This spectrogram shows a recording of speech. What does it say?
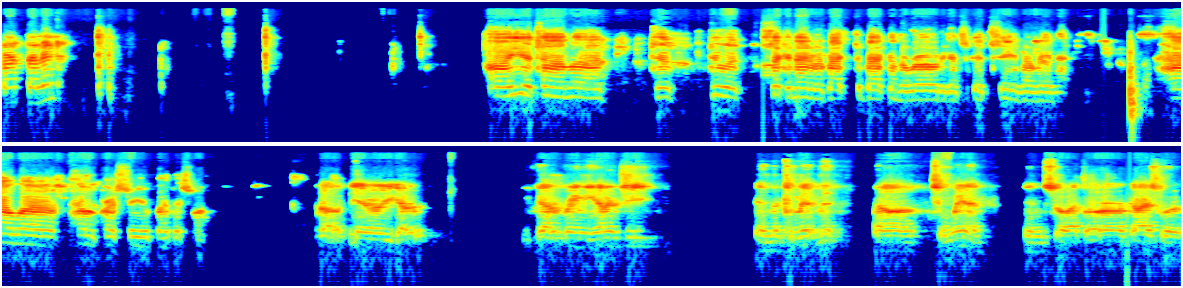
Mark Berman? Uh, yeah, Tom. Uh, to do a second night of a back to back on the road against a good team. I mean, how uh, how impressed are you by this one? Well, you know, you got to you got to bring the energy and the commitment uh, to win. And so I thought our guys were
